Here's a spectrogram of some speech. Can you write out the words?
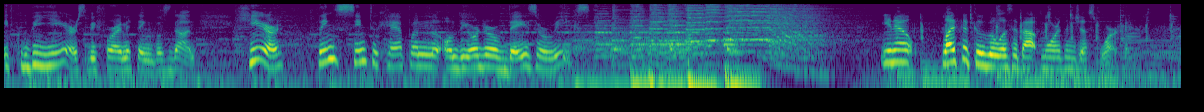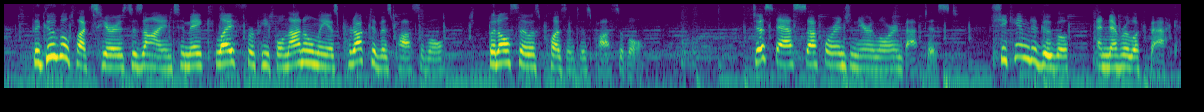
it could be years before anything was done. Here, things seem to happen on the order of days or weeks. You know, life at Google is about more than just work. The Googleplex here is designed to make life for people not only as productive as possible, but also as pleasant as possible. Just ask software engineer Lauren Baptist. She came to Google and never looked back.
